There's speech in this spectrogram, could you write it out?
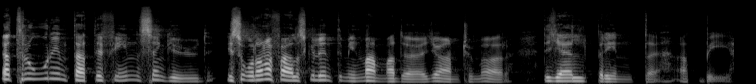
Jag tror inte att det finns en Gud. I sådana fall skulle inte min mamma dö i hjärntumör. Det hjälper inte att be.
